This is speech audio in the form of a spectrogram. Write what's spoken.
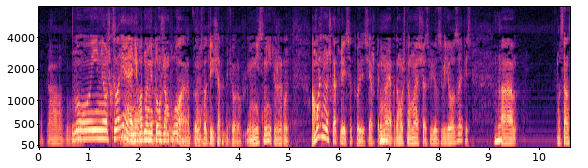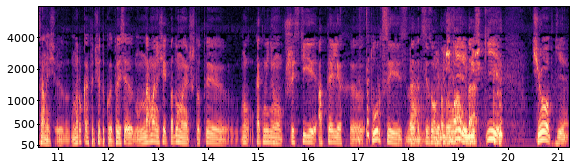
доказывают. Ну, и немножко злодеи, да, они в одном и том же амплуа, да, то есть в отличие от актеров. Им не сменить уже роль. А можно немножко отвлечься, то есть, я же понимаю, mm потому что у нас сейчас ведется видеозапись. Mm-hmm. А, Сан Саныч, на руках-то что такое? То есть э, нормальный человек подумает, что ты, ну, как минимум в шести отелях э, Турции этот сезон побывал. Ремешки, четкие,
